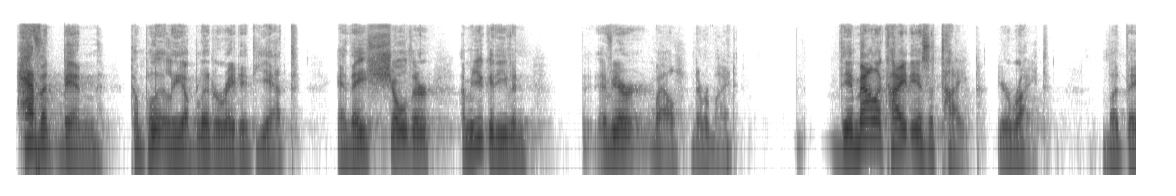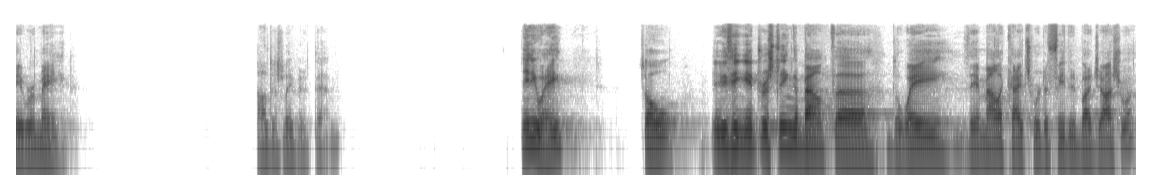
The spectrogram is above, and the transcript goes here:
haven't been completely obliterated yet, and they show their. I mean, you could even, have you ever? Well, never mind. The Amalekite is a type. You're right, but they remain. I'll just leave it at that. Anyway, so anything interesting about the the way the Amalekites were defeated by Joshua?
